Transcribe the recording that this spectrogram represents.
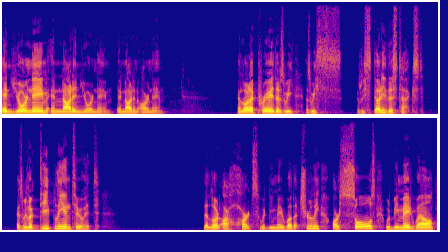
in your name and not in your name, and not in our name. And Lord, I pray that as we, as we, as we study this text, as we look deeply into it, that, Lord, our hearts would be made well, that truly our souls would be made well.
